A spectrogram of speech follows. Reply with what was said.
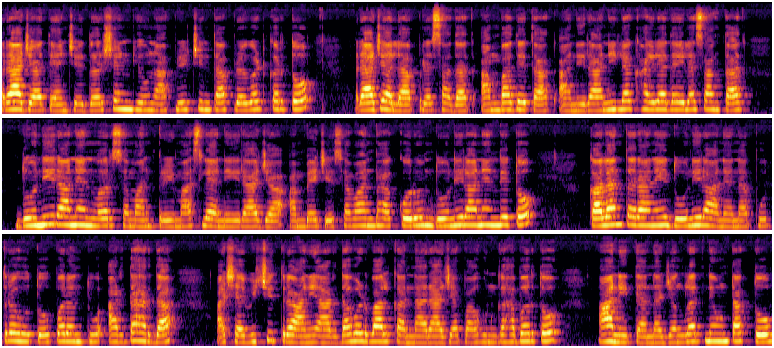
राजा त्यांचे दर्शन घेऊन आपली चिंता प्रगट करतो. राजाला प्रसादात आंबा देतात आणि राणीला खायला द्यायला सांगतात. दोन्ही राण्यांवर समान प्रेम असल्याने राजा आंब्याचे समान भाग करून दोन्ही राण्यांना देतो. कालांतराने दोन्ही राण्यांना पुत्र होतो परंतु अर्धा अर्धा अशा विचित्र आणि अर्धावट बालकांना राजा पाहून घाबरतो आणि त्यांना जंगलात नेऊन टाकतो.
